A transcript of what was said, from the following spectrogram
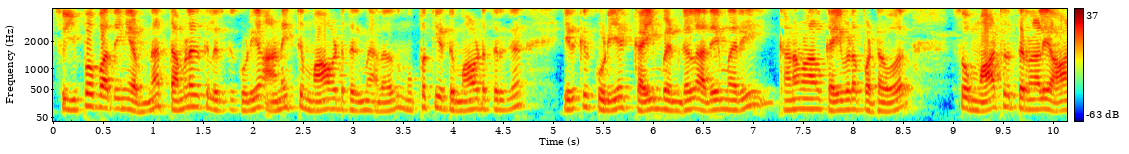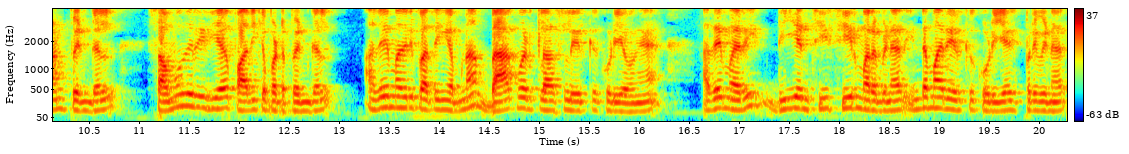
ஸோ இப்போ பார்த்தீங்க அப்படின்னா தமிழகத்தில் இருக்கக்கூடிய அனைத்து மாவட்டத்திற்குமே அதாவது முப்பத்தி எட்டு மாவட்டத்திற்கு இருக்கக்கூடிய கைம்பெண்கள் அதே மாதிரி கணவனால் கைவிடப்பட்டவர் ஸோ மாற்றுத்திறனாளி ஆண் பெண்கள் சமூக ரீதியாக பாதிக்கப்பட்ட பெண்கள் அதே மாதிரி பார்த்தீங்க அப்படின்னா பேக்வேர்ட் கிளாஸில் இருக்கக்கூடியவங்க அதே மாதிரி டிஎன்சி சீர்மரபினர் இந்த மாதிரி இருக்கக்கூடிய பிரிவினர்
